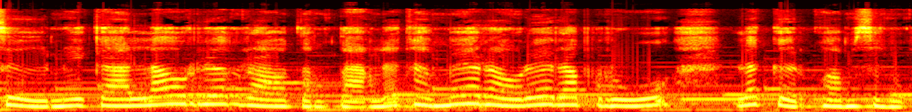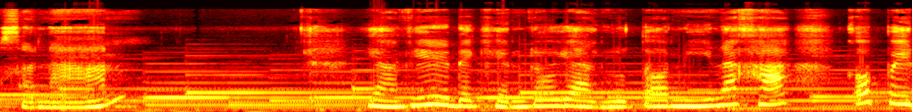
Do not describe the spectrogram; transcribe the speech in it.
สื่อในการเล่าเรื่องราวต่างๆ และทำให้เราได้รับรู้ และเกิดความสนุกสนาน อย่างที่เด็กๆเห็นตัวอย่างอยู่ตอนนี้นะคะ ก็เป็น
